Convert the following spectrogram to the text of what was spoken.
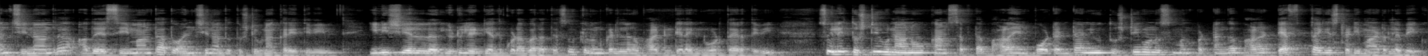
ಅಂಚಿನ ಅಂದರೆ ಅದೇ ಸೀಮಾಂತ ಅಥವಾ ಅಂಚಿನ ಅಂತ ತುಷ್ಟಿಗುಣ ಕರಿತೀವಿ. ಇನಿಷಿಯಲ್ ಯುಟಿಲಿಟಿ ಅಂತ ಕೂಡ ಬರುತ್ತೆ. ಸೊ ಕೆಲವೊಂದು ಕಡೆ ನಾವು ಭಾಳ ಡೀಟೇಲಾಗಿ ನೋಡ್ತಾ ಇರ್ತೀವಿ. ಸೊ ಇಲ್ಲಿ ತುಷ್ಟಿಗುಣ ಅನ್ನೋ ಕಾನ್ಸೆಪ್ಟ ಭಾಳ ಇಂಪಾರ್ಟೆಂಟ ನೀವು ತುಷ್ಟಿಗುಣ ಸಂಬಂಧಪಟ್ಟಂಗೆ ಭಾಳ ಆಗಿ ಸ್ಟಡಿ ಮಾಡಿರಲೇಬೇಕು.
